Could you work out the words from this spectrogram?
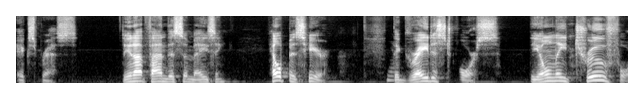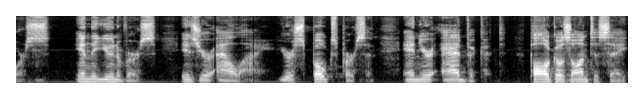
express. Do you not find this amazing? Help is here. Yeah. The greatest force, the only true force in the universe is your ally, your spokesperson, and your advocate. Paul goes on to say,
